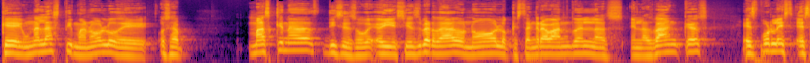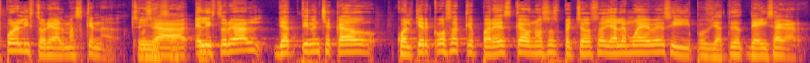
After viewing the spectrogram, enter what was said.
Que una lástima, ¿no? Lo de. O sea, más que nada dices, "O- oye, si es verdad o no lo que están grabando en las, en las bancas, es por, his- es por el historial más que nada. Sí, o sea, exacto. el historial ya tienen checado cualquier cosa que parezca o no sospechosa, ya le mueves y pues ya te- de ahí se agarra.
